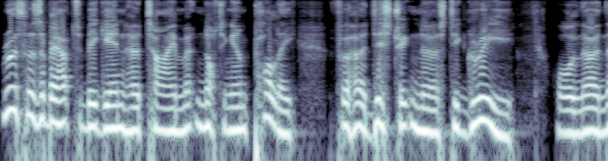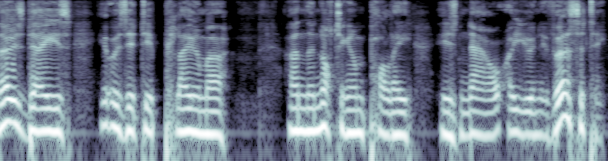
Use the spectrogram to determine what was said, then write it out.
Ruth was about to begin her time at Nottingham Poly for her district nurse degree, although in those days it was a diploma, and the Nottingham Poly is now a university.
